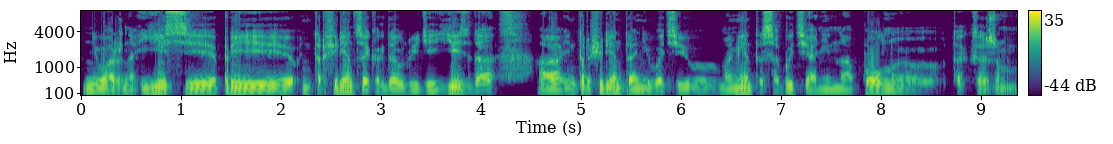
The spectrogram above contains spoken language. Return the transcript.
неважно. Если при интерференции, когда у людей есть, да, а интерференты, они в эти моменты, события, они на полную так скажем,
